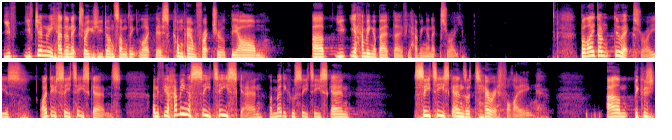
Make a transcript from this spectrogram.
you've, you've generally had an x-ray because you've done something like this, compound fracture of the arm. Uh, you, you're having a bad day if you're having an x-ray. But I don't do x-rays, I do CT scans. And if you're having a CT scan, a medical CT scan, CT scans are terrifying um, because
